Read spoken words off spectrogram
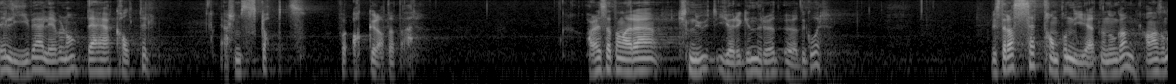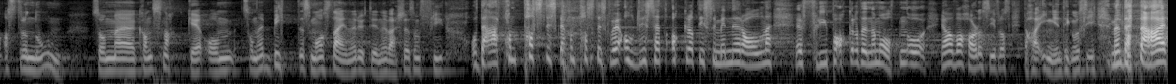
det livet jeg lever nå, det er jeg kalt til. Jeg er som skapt for akkurat dette her. Har dere sett han derre Knut Jørgen Rød Ødegård? Hvis dere har sett ham på nyhetene noen gang Han er en sånn astronom som eh, kan snakke om sånne bitte små steiner ute i universet som flyr. Og det er fantastisk! det er fantastisk, for Vi har aldri sett akkurat disse mineralene eh, fly på akkurat denne måten. Og ja, hva har det å si for oss? Det har ingenting å si. Men dette er,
